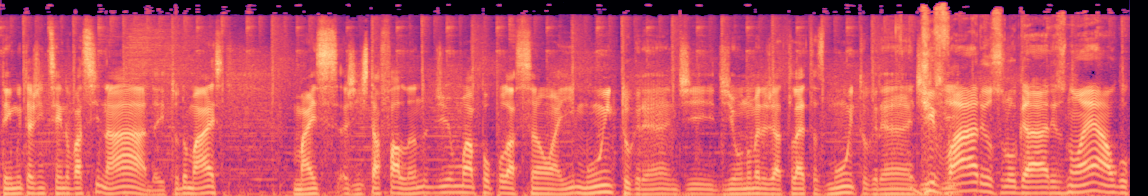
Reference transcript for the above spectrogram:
tem muita gente sendo vacinada e tudo mais. Mas a gente está falando de uma população aí muito grande, de um número de atletas muito grande. De vários lugares, não é algo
